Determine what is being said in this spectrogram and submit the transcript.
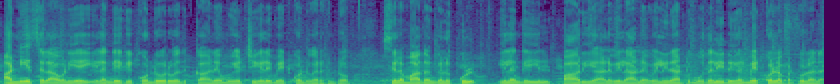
அந்நிய செலாவணியை இலங்கைக்கு கொண்டு வருவதற்கான முயற்சிகளை மேற்கொண்டு வருகின்றோம். சில மாதங்களுக்குள் இலங்கையில் பாரிய அளவிலான வெளிநாட்டு முதலீடுகள் மேற்கொள்ளப்பட்டுள்ளன.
